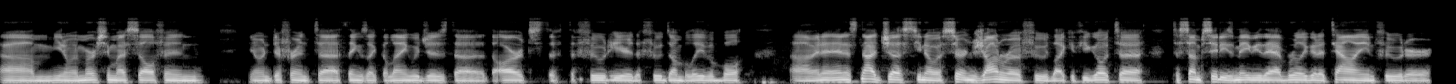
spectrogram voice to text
Um, you know, immersing myself in you know in different uh, things like the languages, the the arts, the the food here. The food's unbelievable. Um, and, and it's not just you know a certain genre of food. Like if you go to to some cities, maybe they have really good Italian food or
